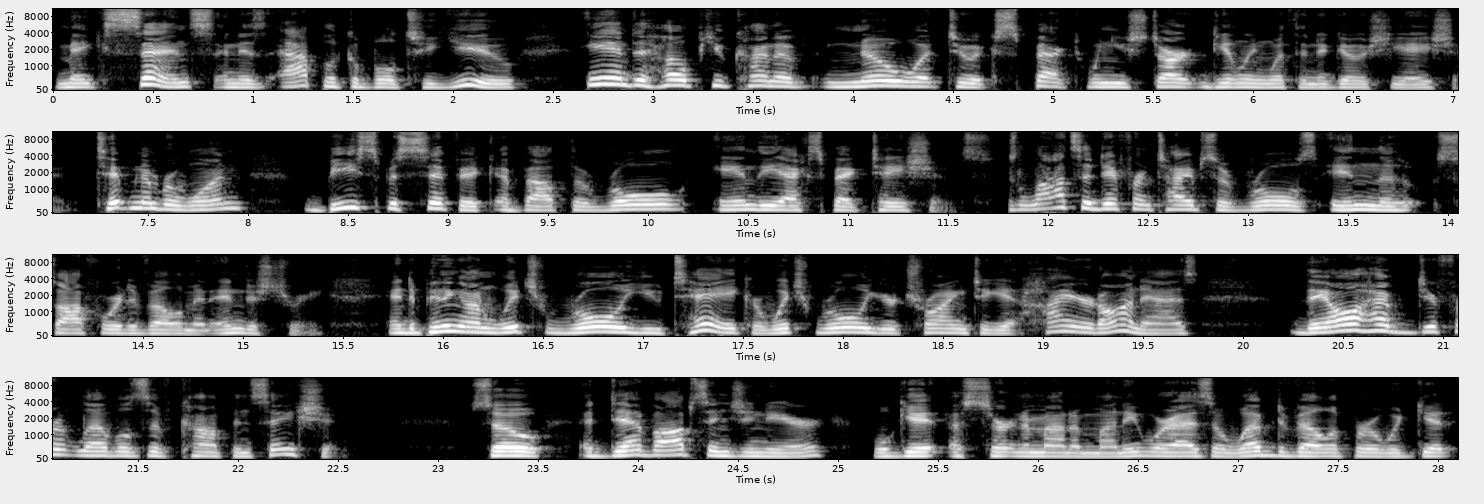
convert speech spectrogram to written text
makes sense and is applicable to you and to help you kind of know what to expect when you start dealing with a negotiation. Tip number one, be specific about the role and the expectations. There's lots of different types of roles in the software development industry. And depending on which role you take or which role you're trying to get hired on as, they all have different levels of compensation. So a DevOps engineer will get a certain amount of money, whereas a web developer would get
